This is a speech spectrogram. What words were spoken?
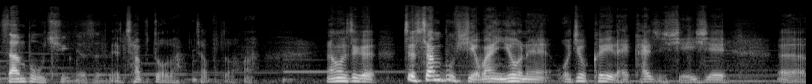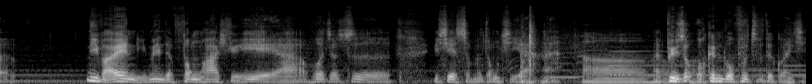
三部曲就是，差不多吧，差不多啊。然后这个这三部写完以后呢，我就可以来开始写一些，呃，立法院里面的风花雪月啊，或者是一些什么东西啊啊啊，比如说我跟罗富族的关系。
